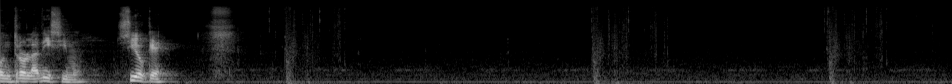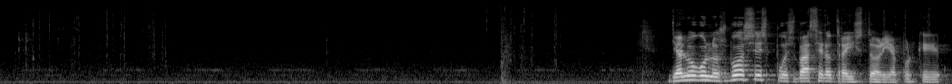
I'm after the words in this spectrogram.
Controladísimo. ¿Sí o qué? Ya luego los bosses, pues va a ser otra historia, porque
